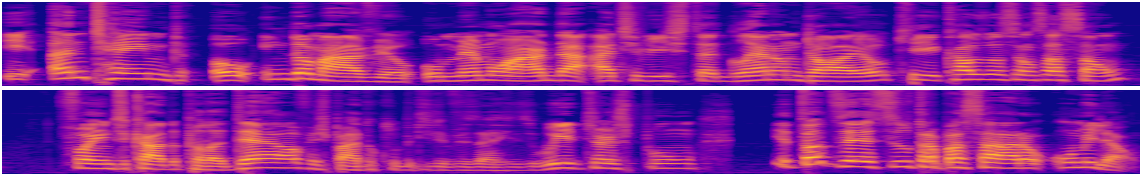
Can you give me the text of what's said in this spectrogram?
e Untamed, ou Indomável, o memoir da ativista Glennon Doyle, que causou sensação. Foi indicado pela Dell, fez parte do clube de livros da Reese Witherspoon, e todos esses ultrapassaram um milhão.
